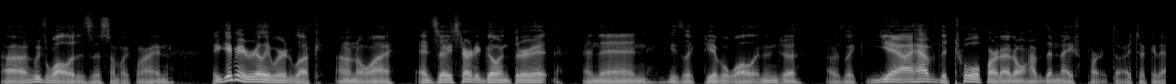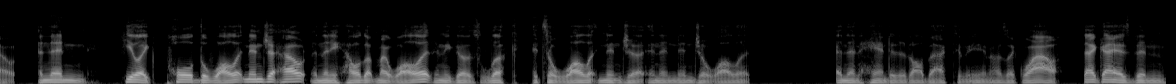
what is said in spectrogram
uh, whose wallet is this? I'm like, mine. He gave me a really weird look. I don't know why. And so he started going through it. And then he's like, Do you have a wallet ninja? I was like, yeah, I have the tool part. I don't have the knife part though. I took it out. And then he like pulled the wallet ninja out and then he held up my wallet and he goes, look, it's a wallet ninja in a ninja wallet. And then handed it all back to me. And I was like, wow, that guy has been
